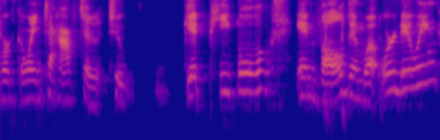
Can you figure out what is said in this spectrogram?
We're going to have to to get people involved in what we're doing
